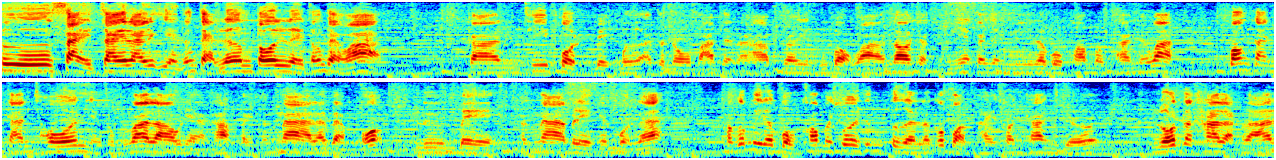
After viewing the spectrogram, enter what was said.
คือใส่ใจรายละเอียดตั้งแต่เริ่มต้นเลยตั้งแต่ว่าการที่ปลดเบรกมืออัตโนมัตินะครับก็อย่างที่บอกว่านอกจากนี้ก็ยังมีระบบความปลอดภัยไม่ว่าป้องกันการชนอย่างสมมติว่าเราเนี่ยขับไปข้างหน้าแล้วแบบโอ๊ะลืมเบรกข้างหน้าเบรกกันหมดแล้วเขาก็มีระบบเข้ามาช่วยซึ่งเตือนแล้วก็ปลอดภัยค่อนข้างเยอะรถราคาหลักล้าน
